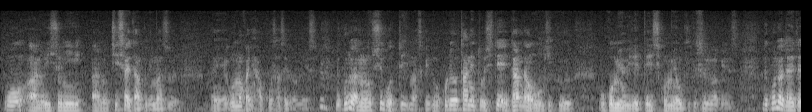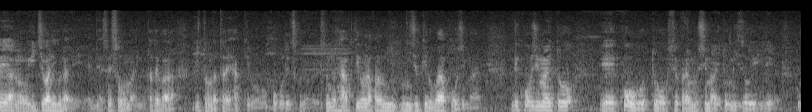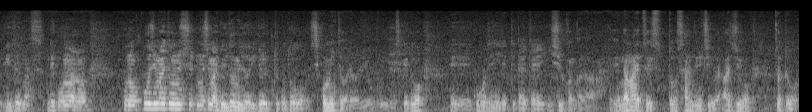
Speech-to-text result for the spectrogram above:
をあの一緒にあの小さいタンクでまず、えー大まかに発酵させるわけです。でこれはあの主語って言いますけどこれを種としてだんだん大きくお米を入れて仕込みを大きくするわけです。でこれは大体あの1割ぐらいですね総米の。例えば1トンだったら100キロここで作るわけです。その100キロの中の20キロが麹米。で麹米と、えー酵母とそれから蒸し米と水を入れ入れます。でこのあのこの麹米と蒸し蒸し米と井戸水を入れるってことを仕込みって我々呼ぶんですけど、えーここで入れて大体1週間から、えー長いやつですと30日ぐらい。味をちょっと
